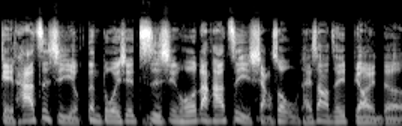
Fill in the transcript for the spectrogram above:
给他自己有更多一些自信，或让他自己享受舞台上的这些表演的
